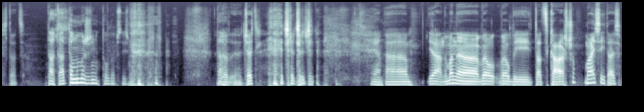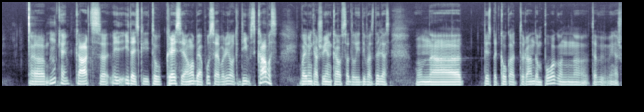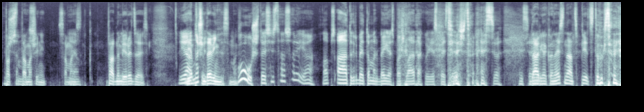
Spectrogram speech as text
tas tāds Tā kā tā numurs viņa to apstīsim. Tā. uh, četri. četri, četri. Jā. Uh, jā, nu man uh, vēl, vēl bija tāds kāršu maisītājs. Uh, Okay. kārtas uh, idejas, ka tu kreisajā un labajā pusē vari ielikt divas kavas, vai vienkārši vienu kavu sadalīt divās daļās. Un uh, piespēt kaut kādu random pogu, un uh, tev vienkārši Viņš pats tā mašīna samaisa. Tādu nebija redzējis. Jā, nu šī, 11,90 maksā. Ugh, tas izstāsta arī. Jā, labs. Ah, tu gribēji tomēr beigās pašu lētāko iespēju. Tieši tā. es, es Dārgāk, un es nācu 5000.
